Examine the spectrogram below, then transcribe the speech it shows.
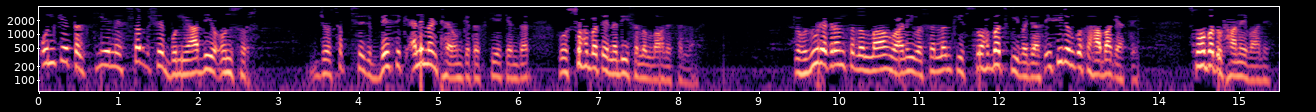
ان کے تزکیے میں سب سے بنیادی عنصر جو سب سے جو بیسک ایلیمنٹ ہے ان کے تزکیے کے اندر وہ صحبت نبی صلی اللہ علیہ وسلم ہے۔ کہ حضور اکرم صلی اللہ علیہ وسلم کی صحبت کی وجہ سے، اسی لیے ان کو صحابہ کہتے ہیں، صحبت اٹھانے والے۔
